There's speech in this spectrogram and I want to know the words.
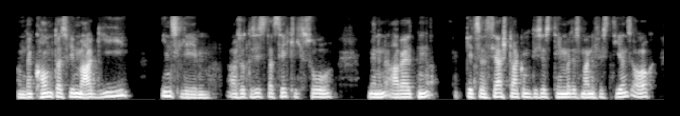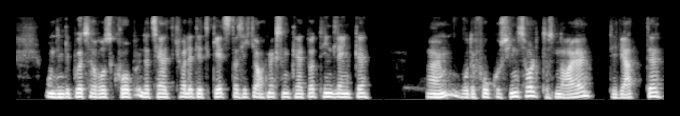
und dann kommt das wie Magie ins Leben. Also das ist tatsächlich so, meinen Arbeiten geht es ja sehr stark um dieses Thema des Manifestierens auch. Und im Geburtshoroskop in der Zeitqualität geht es, dass ich die Aufmerksamkeit dorthin lenke, ähm, wo der Fokus hin soll, das Neue, die Werte,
